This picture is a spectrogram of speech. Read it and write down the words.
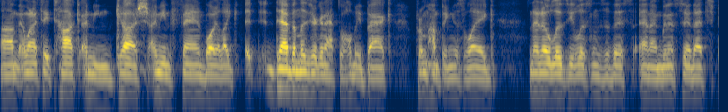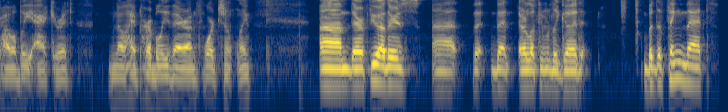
Um, and when I say talk, I mean gush, I mean fanboy. Like uh, Deb and Lizzie are gonna have to hold me back from humping his leg. And I know Lizzie listens to this, and I'm gonna say that's probably accurate. No hyperbole there, unfortunately. Um, there are a few others uh, that that are looking really good, but the thing that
